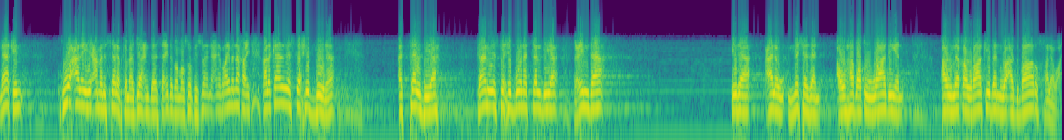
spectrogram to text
لكن هو عليه عمل السلف كما جاء عند سعيد بن منصور في سنن عن إبراهيم النخعي. قال كانوا يستحبون التلبية كانوا يستحبون التلبية عند إذا علوا نشزا أو هبطوا واديا أو لقوا راكبا وأدبار الصلوات.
